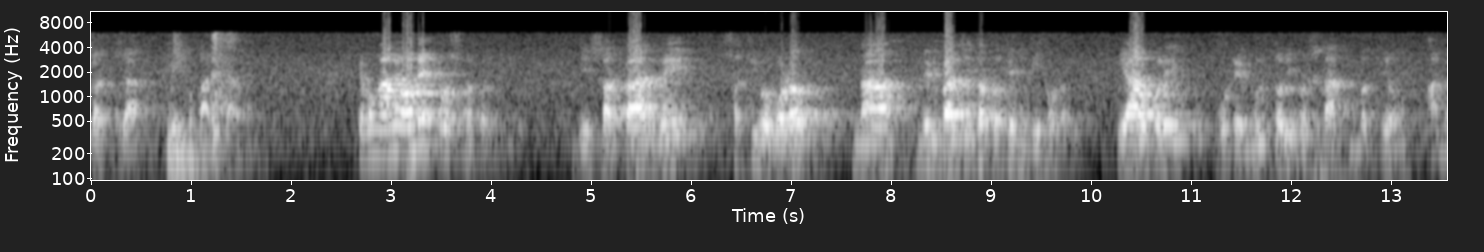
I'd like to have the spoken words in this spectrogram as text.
ଚର୍ଚ୍ଚା ହେଇପାରିଲା ନାହିଁ ଏବଂ ଆମେ ଅନେକ ପ୍ରଶ୍ନ କରିଥିଲୁ ଯେ ସରକାରରେ ସଚିବ ବଡ଼ ନା ନିର୍ବାଚିତ ପ୍ରତିନିଧି ବଡ଼ या उपरे गोटे मुलतवी प्रस्ताव आम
